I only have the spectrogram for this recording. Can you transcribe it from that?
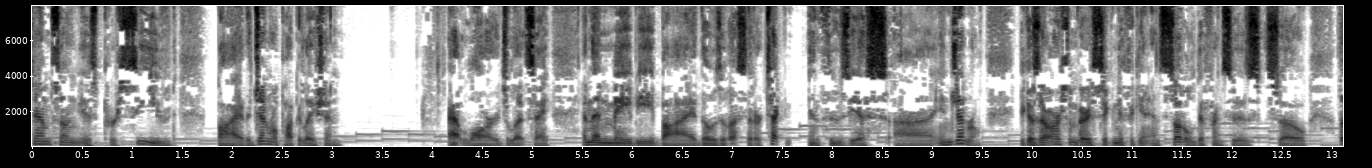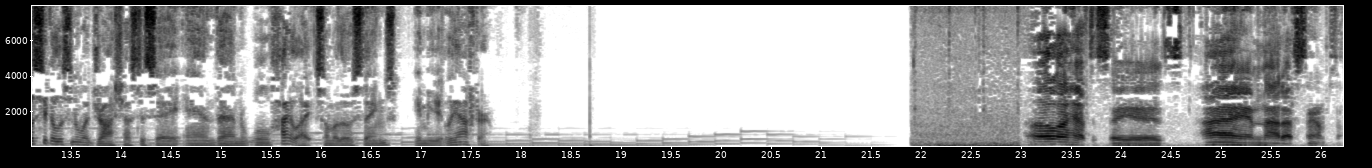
Samsung is perceived by the general population at large, let's say, and then maybe by those of us that are tech enthusiasts uh, in general, because there are some very significant and subtle differences. So let's take a listen to what Josh has to say, and then we'll highlight some of those things immediately after. All I have to say is I am not a Samsung.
